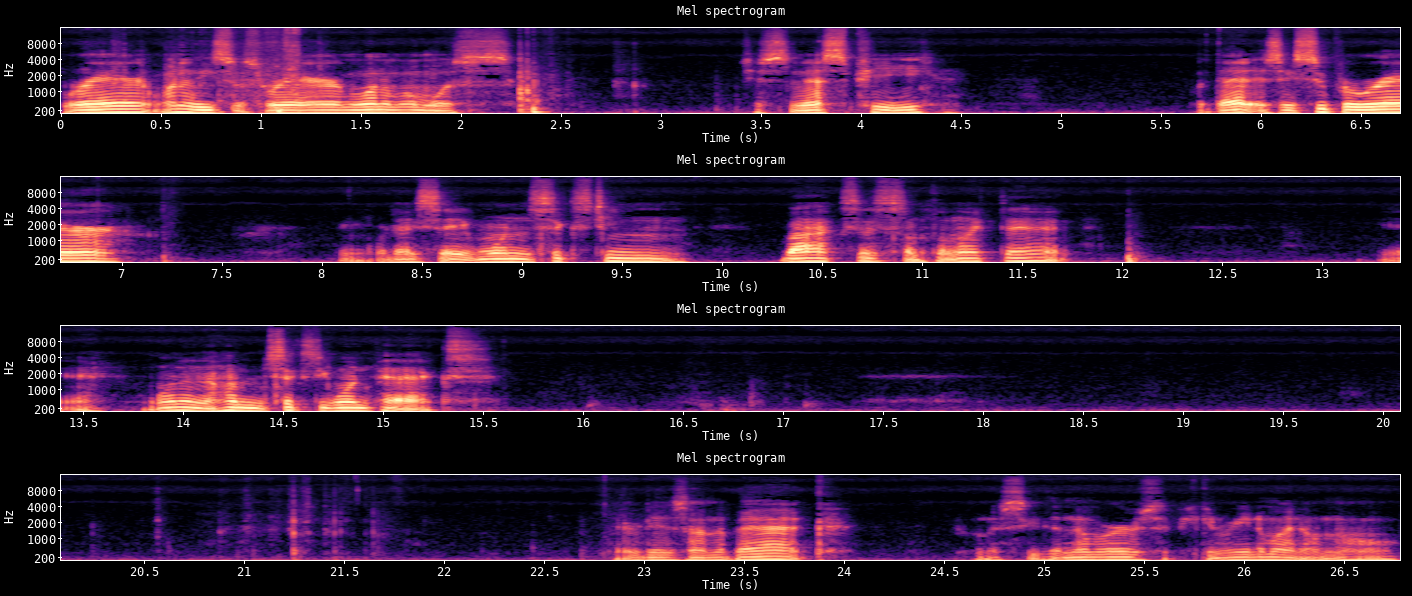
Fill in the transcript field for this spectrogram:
rare. One of these was rare, and one of them was just an SP. But that is a super rare. what I say, 116 boxes, something like that. Yeah, one in 161 packs. There it is on the back. You want to see the numbers, if you can read them, I don't know.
